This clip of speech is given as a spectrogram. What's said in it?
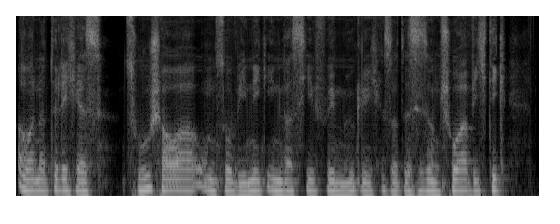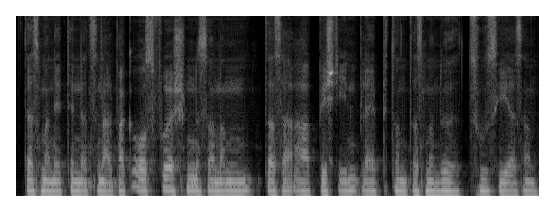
aber natürlich als Zuschauer und so wenig invasiv wie möglich. Also das ist uns schon wichtig, dass wir nicht den Nationalpark ausforschen, sondern dass er auch bestehen bleibt und dass wir nur Zuseher sind.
